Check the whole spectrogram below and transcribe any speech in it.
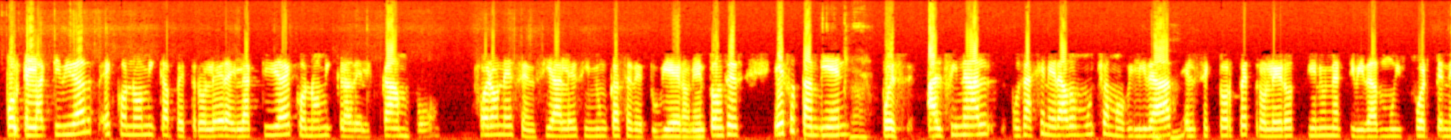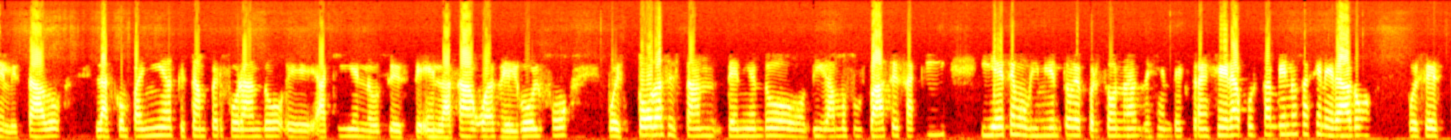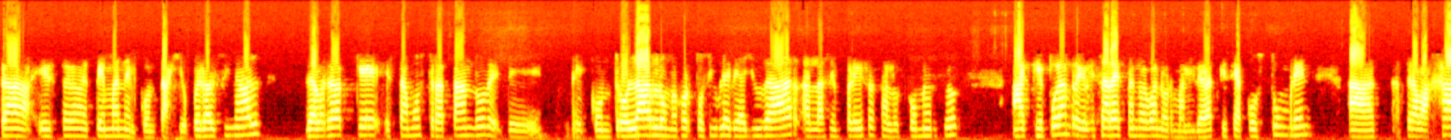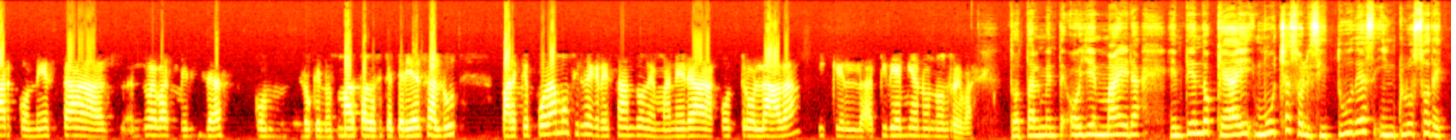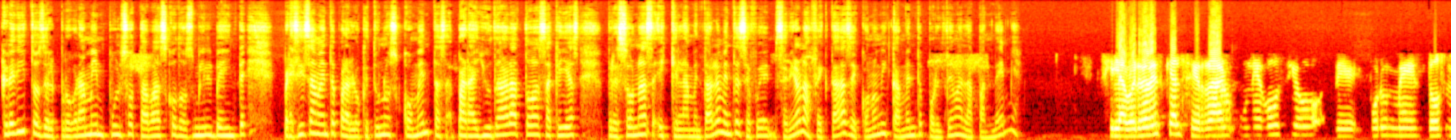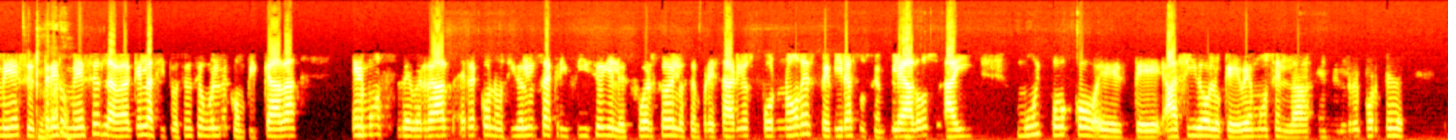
porque la actividad económica petrolera y la actividad económica del campo fueron esenciales y nunca se detuvieron. Entonces, eso también, pues al final, pues ha generado mucha movilidad. El sector petrolero tiene una actividad muy fuerte en el estado. Las compañías que están perforando eh, aquí en los, este, en las aguas del Golfo, pues todas están teniendo, digamos, sus bases aquí y ese movimiento de personas, de gente extranjera, pues también nos ha generado, pues esta, este tema en el contagio. Pero al final, la verdad que estamos tratando de de controlar lo mejor posible, de ayudar a las empresas, a los comercios, a que puedan regresar a esta nueva normalidad, que se acostumbren a, trabajar con estas nuevas medidas, con lo que nos marca la Secretaría de Salud, para que podamos ir regresando de manera controlada y que la epidemia no nos rebase. Totalmente. Oye, Mayra, entiendo que hay muchas solicitudes, incluso de créditos del programa Impulso Tabasco 2020, precisamente para lo que tú nos comentas, para ayudar a todas aquellas personas eh, que lamentablemente se, fue, se vieron afectadas económicamente por el tema de la pandemia. Sí, la verdad es que al cerrar un negocio de por un mes, dos meses, tres meses, la verdad que la situación se vuelve complicada hemos de verdad reconocido el sacrificio y el esfuerzo de los empresarios por no despedir a sus empleados. Hay muy poco, este, ha sido lo que vemos en la en el reporte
